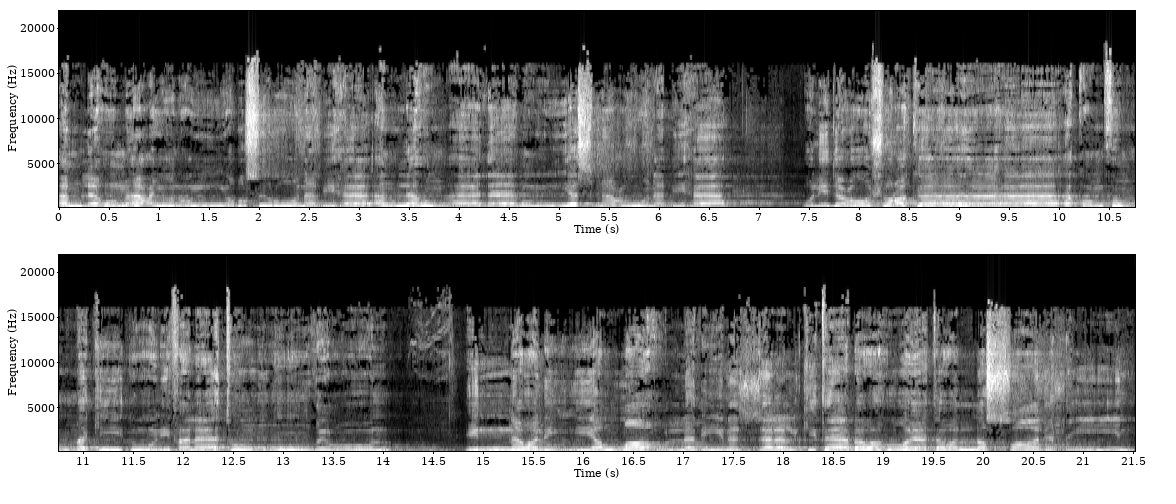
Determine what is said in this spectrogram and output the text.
أم لهم أعين يبصرون بها أم لهم آذان يسمعون بها قل ادعوا شركاءكم ثم كيدون فلا تنظرون ان وليي الله الذي نزل الكتاب وهو يتولى الصالحين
